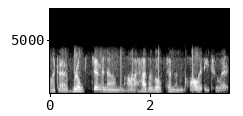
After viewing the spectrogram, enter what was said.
like a real feminine uh, has a real feminine quality to it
